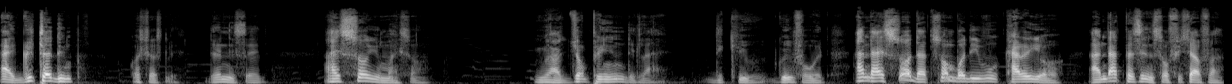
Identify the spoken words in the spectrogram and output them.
I greeted him cautiously. Then he said, "I saw you, my son. You are jumping the line, the queue, going forward, and I saw that somebody will carry your, and that person is official fan.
